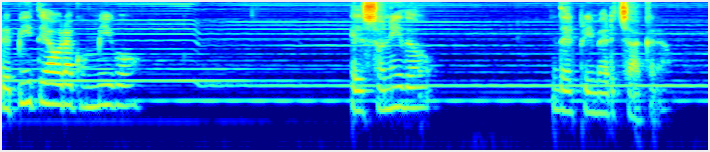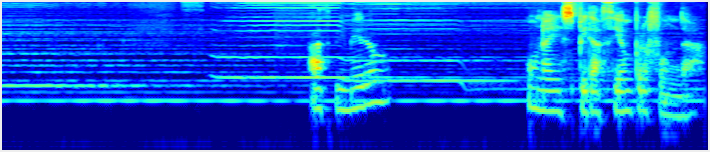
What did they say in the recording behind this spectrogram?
Repite ahora conmigo el sonido del primer chakra. Haz primero una inspiración profunda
